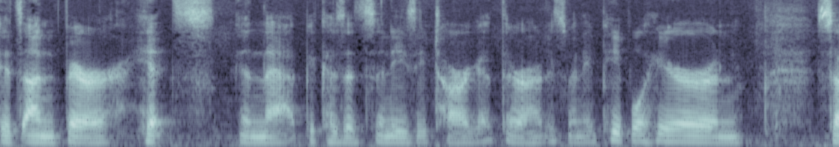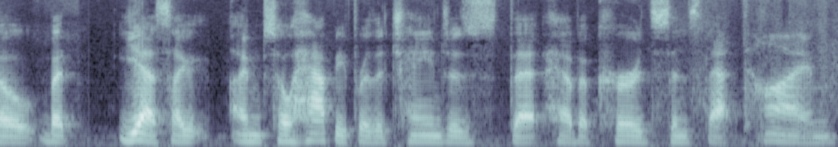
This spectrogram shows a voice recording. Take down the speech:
its unfair hits in that because it's an easy target. There aren't as many people here, and so. But yes, I I'm so happy for the changes that have occurred since that time.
